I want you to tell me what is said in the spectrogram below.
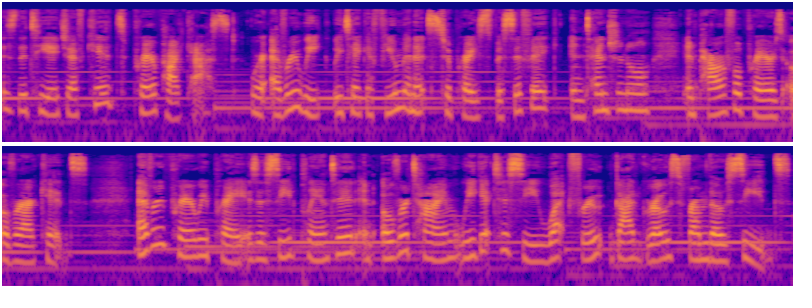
is the THF Kids Prayer Podcast, where every week we take a few minutes to pray specific, intentional, and powerful prayers over our kids. Every prayer we pray is a seed planted, and over time we get to see what fruit God grows from those seeds.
